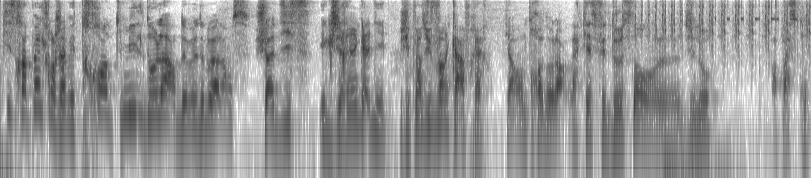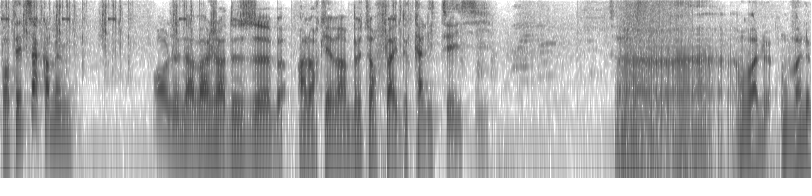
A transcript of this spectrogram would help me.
Qui se rappelle quand j'avais 30 000 dollars de, balance? Je suis à 10 et que j'ai rien gagné. J'ai perdu 20k, frère. 43 dollars. La caisse fait 200, euh, Dino. On va pas se contenter de ça quand même. Oh, le Navaja de Zub. Alors qu'il y avait un Butterfly de qualité ici. on, va le, on va le.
